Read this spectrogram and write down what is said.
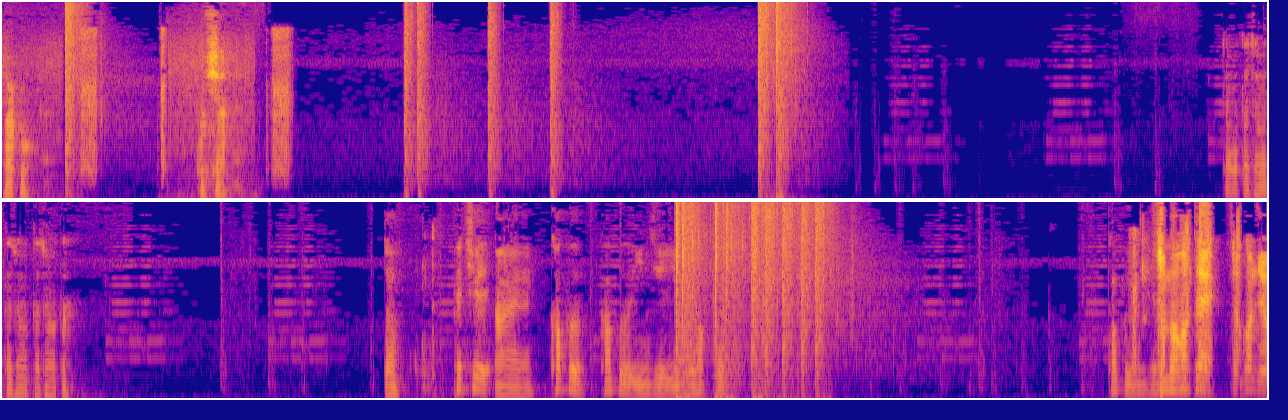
발포. 굿샷. 잡았다, 잡았다, 잡았다, 잡았다. 패치, 아, 예. 카프, 카프 인지, 인지 확보. 카프 인지. 전방 컨테. 접근 중.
